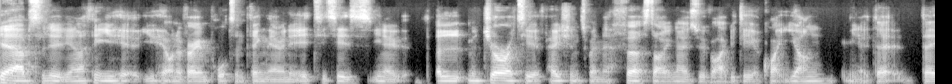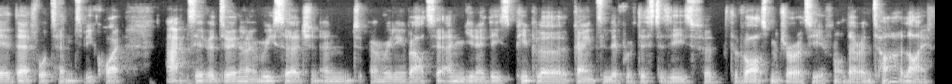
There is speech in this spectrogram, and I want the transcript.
Yeah, absolutely, and I think you hit you hit on a very important thing there, and it, it is you know a majority of patients when they're first diagnosed with IBD are quite young. You know they they therefore tend to be quite active at doing their own research and, and and reading about it, and you know these people are going to live with this disease for the vast majority, if not their entire life.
